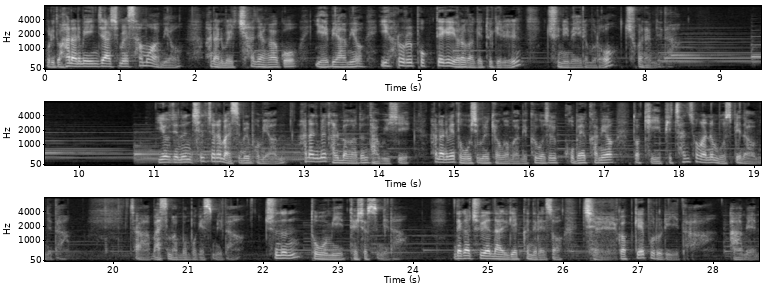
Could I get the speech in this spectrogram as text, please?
우리도 하나님의 인자하심을 사모하며 하나님을 찬양하고 예배하며 이 하루를 복되게 열어가게 되기를 주님의 이름으로 축원합니다. 이어지는 7절의 말씀을 보면 하나님을 갈망하던 다윗이 하나님의 도우심을 경험하며 그것을 고백하며 또 깊이 찬송하는 모습이 나옵니다. 자, 말씀 한번 보겠습니다. 주는 도움이 되셨습니다. 내가 주의 날개 그늘에서 즐겁게 부르리이다. 아멘.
